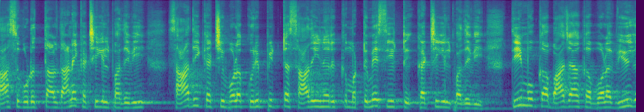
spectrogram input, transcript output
காசு கொடுத்தால் தானே கட்சியில் பதவி? சாதி கட்சி போல குறிப்பிட்ட சாதியினருக்கு மட்டுமே சீட்டு கட்சியில் பதவி. திமுக பாஜக போல வியூக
